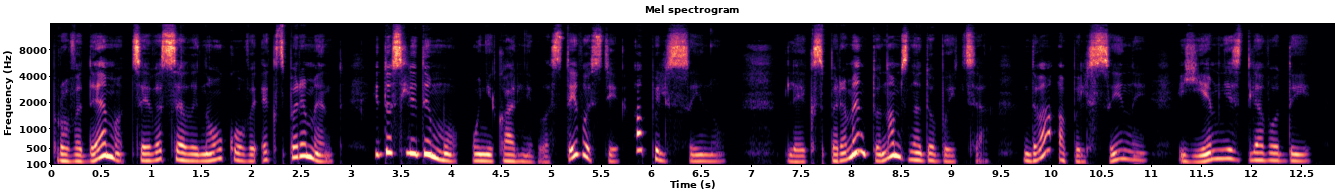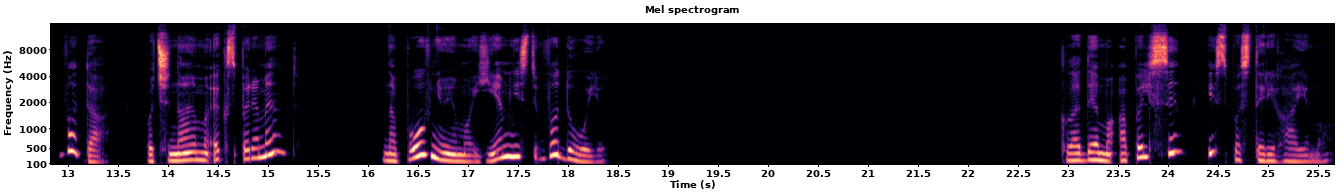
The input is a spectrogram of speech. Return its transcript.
Проведемо цей веселий науковий експеримент і дослідимо унікальні властивості апельсину. Для експерименту нам знадобиться два апельсини, ємність для води, вода. Починаємо експеримент. Наповнюємо ємність водою. Кладемо апельсин і спостерігаємо.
